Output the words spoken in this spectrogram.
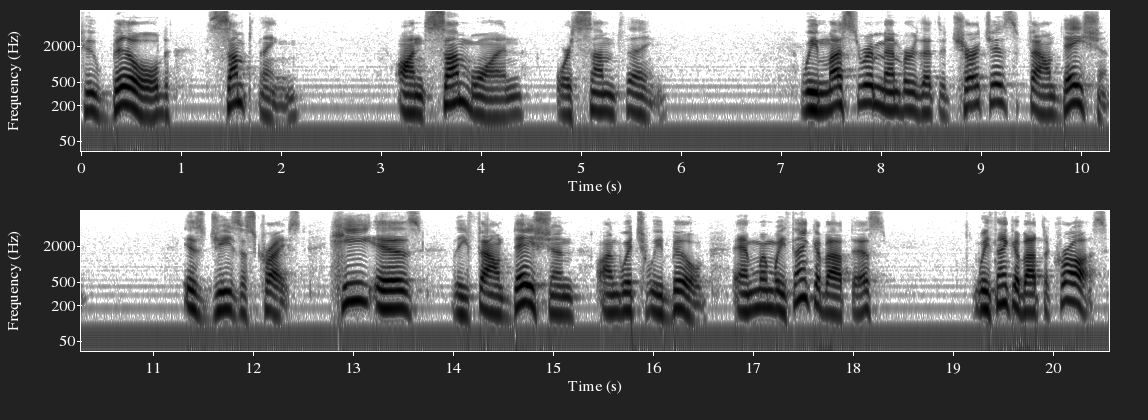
to build something on someone or something. We must remember that the church's foundation is Jesus Christ. He is the foundation on which we build. And when we think about this, we think about the cross.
